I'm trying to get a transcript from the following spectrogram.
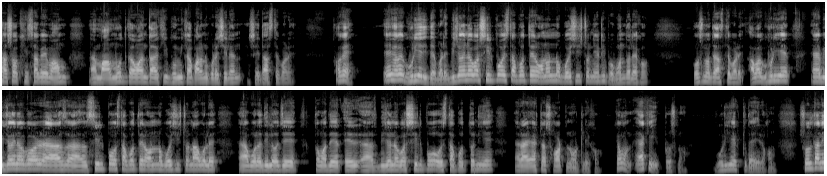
শাসক হিসাবে মাহমুদ গাওয়ান তার কি ভূমিকা পালন করেছিলেন? সেটা আসতে পারে। ওকে? এইভাবে ঘুরিয়ে দিতে পারে। বিজয়নগর শিল্প স্থাপত্যের অনন্য বৈশিষ্ট্য নিয়ে একটি প্রবন্ধ লেখো। প্রশ্নতে আসতে পারে। আবার ঘুরিয়ে বিজয়নগর শিল্প স্থাপত্যের অন্য বৈশিষ্ট্য না বলে বলে দিল যে তোমাদের এর বিজয়নগর শিল্প ও স্থাপত্য নিয়ে একটা শর্ট নোট লেখো। কেমন? একই প্রশ্ন। ঘুরিয়ে একটু দেয় এরকম। সুলতানি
